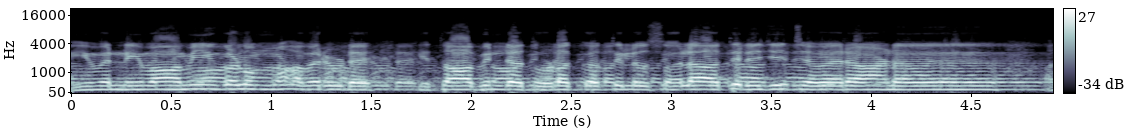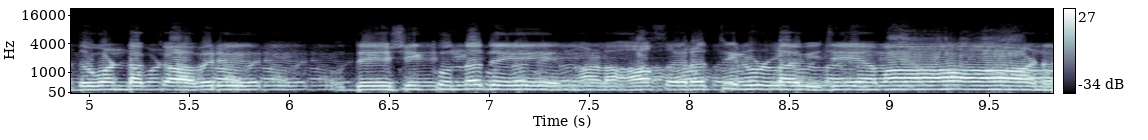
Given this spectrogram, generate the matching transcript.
ഇവൻ ഇമാമിയങ്ങളും അവരുടെ കിതാബിന്റെ തുടക്കത്തിൽ സ്വലാത്ത് രചിച്ചവരാണ്. അതുകൊണ്ടൊക്കെ അവർ ഉദ്ദേശിക്കുന്നത് നാളെ ആഖിറത്തിലുള്ള വിജയമാണ്.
